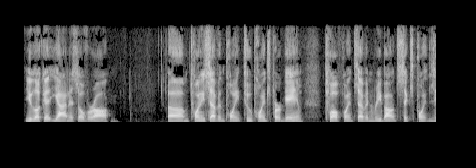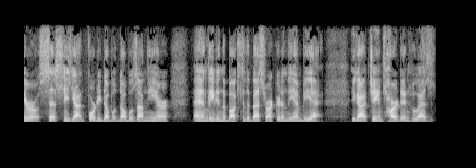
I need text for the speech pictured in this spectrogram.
You look at Giannis overall, um, 27.2 points per game, 12.7 rebounds, 6.0 assists. He's gotten 40 double doubles on the year and leading the Bucks to the best record in the NBA. You got James Harden, who has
